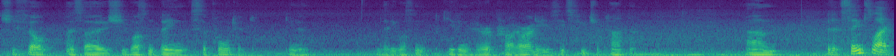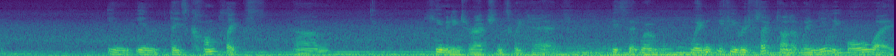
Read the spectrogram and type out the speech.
she felt as though she wasn't being supported, you know, that he wasn't giving her a priority as his future partner. Um, but it seems like in, in these complex um, human interactions we have, is that we're, we're, if you reflect on it, we're nearly always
